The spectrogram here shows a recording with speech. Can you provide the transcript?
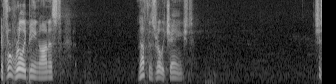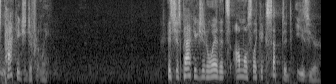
If we're really being honest, nothing's really changed. It's just packaged differently. It's just packaged in a way that's almost like accepted easier,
